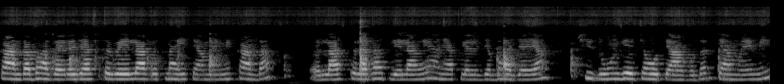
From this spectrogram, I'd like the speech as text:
कांदा भाजायला जास्त वेळ लागत नाही त्यामुळे मी कांदा लास्टला घातलेला आहे. आणि आपल्याला ज्या भाज्या या शिजवून घ्यायच्या होत्या अगोदर त्यामुळे मी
